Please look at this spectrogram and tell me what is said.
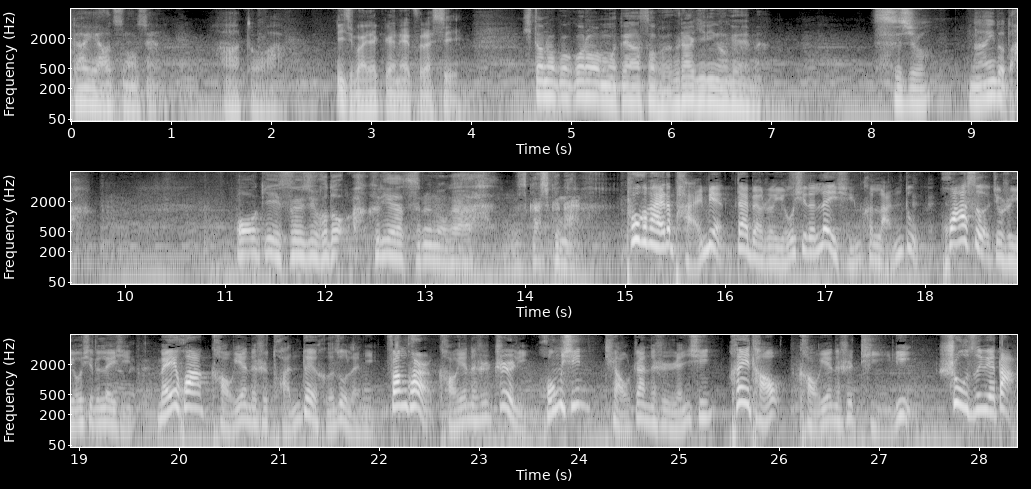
ダイヤは頭脳戦。あとは一番厄介なやつらしい。 人の心をもてあそぶ裏切りのゲーム数字は難易度だ大きい数字ほどクリアするのが難しくなる扑克牌的牌面代表着游戏的类型和难度，花色就是游戏的类型，梅花考验的是团队合作能力，方块考验的是智力，红心挑战的是人心，黑桃考验的是体力。数字越大，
